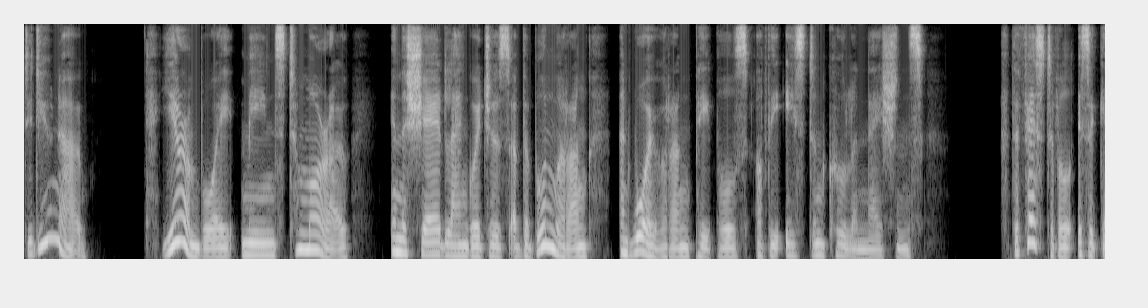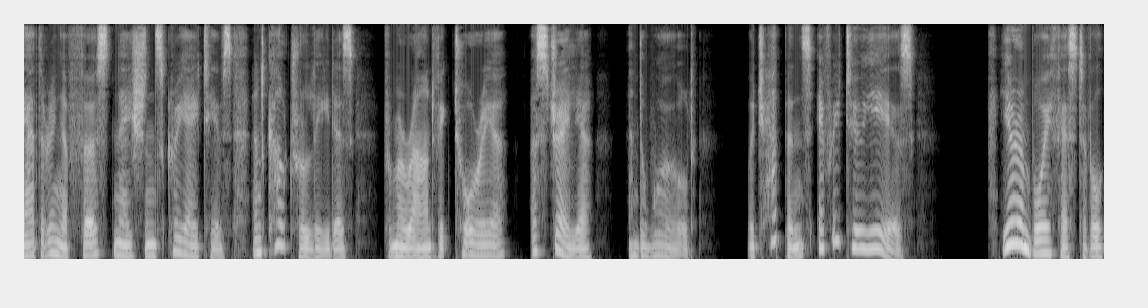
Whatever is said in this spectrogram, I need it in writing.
Did you know? Yirramboi means tomorrow in the shared languages of the Bunwurrung and Woiwurrung peoples of the Eastern Kulin nations. The festival is a gathering of First Nations creatives and cultural leaders from around Victoria, Australia, and the world, which happens every two years. Yirramboi Festival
